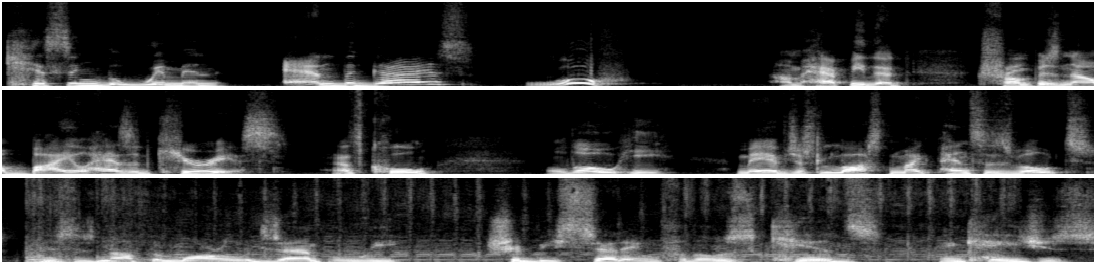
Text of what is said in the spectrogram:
kissing the women and the guys? Woo! I'm happy that Trump is now biohazard curious. That's cool although he may have just lost Mike Pence's votes. This is not the moral example we should be setting for those kids in cages.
